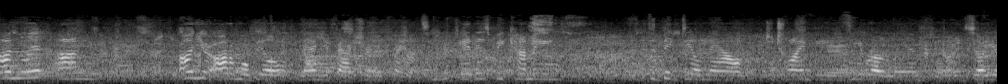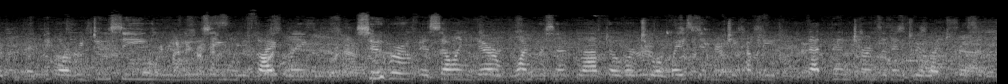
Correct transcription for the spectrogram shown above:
on lit on on your automobile manufacturing plants, it is becoming the big deal now to try and be zero landfill. So people are reducing, reusing, recycling. Subaru is selling their 1% leftover to a waste energy company that then turns it into electricity.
